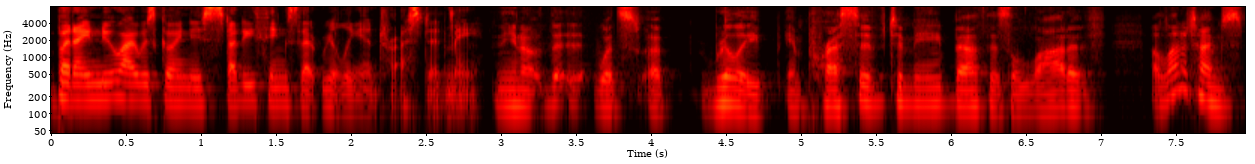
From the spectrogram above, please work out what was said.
but I knew I was going to study things that really interested me. You know, th- what's uh, really impressive to me, Beth, is a lot of a lot of times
